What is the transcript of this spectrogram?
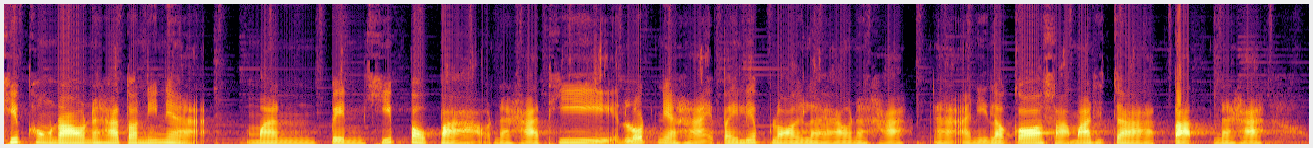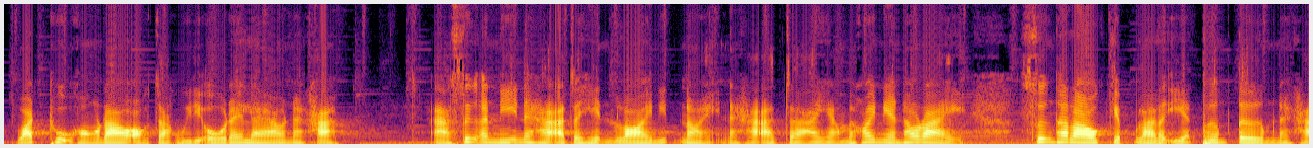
คลิปของเรานะคะ ตอนนี้เนี่ยมันเป็นคลิปเปล่าๆนะคะ ที่รถเนี่ยหายไปเรียบร้อยแล้วนะคะอ่าอันนี้เราก็สามารถที่จะตัดนะคะ วัตถุของเราออกจากวิดีโอได้แล้วนะคะ อ่าซึ่งอันนี้นะคะอาจจะเห็นรอยนิดหน่อยนะคะ อาจจะยังไม่ค่อยเนียนเท่าไหร่ ซึ่งถ้าเราเก็บรายละเอียดเพิ่มเติมนะคะ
